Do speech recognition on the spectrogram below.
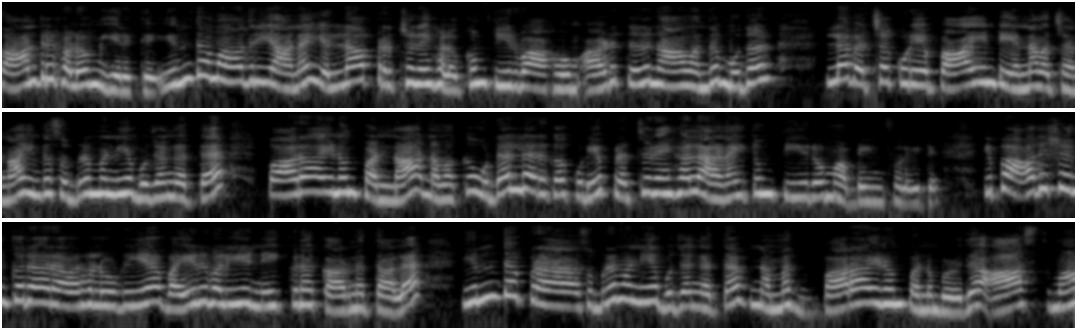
சான்றுகளும் இருக்கு. இந்த மாதிரியான எல்லா பிரச்சனைகளுக்கும் தீர்வாகும் அடுத்தது நான் வந்து முதல்ல வச்சக்கூடிய பாயிண்ட் என்ன வச்சேன்னா இந்த சுப்பிரமணிய புஜங்கத்தை பாராயணம் பண்ணா நமக்கு உடல்ல இருக்கக்கூடிய பிரச்சனைகள் அனைத்தும் தீரும் அப்படின்னு சொல்லிட்டு. இப்போ ஆதிசங்கரர் அவர்களுடைய வயிறு வலியை நீக்கின காரணத்தால இந்த சுப்பிரமணிய புஜங்கத்தை நம்ம பாராயணம் பண்ணும்பொழுது ஆஸ்துமா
